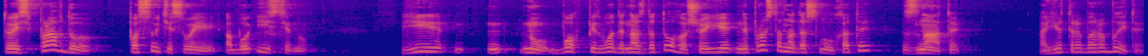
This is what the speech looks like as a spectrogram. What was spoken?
Тобто правду, по суті своїй, або істину, її, ну, Бог підводить нас до того, що її не просто треба слухати, знати, а її треба робити.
